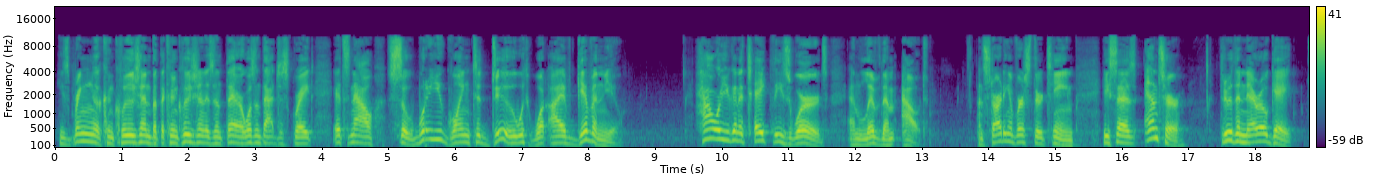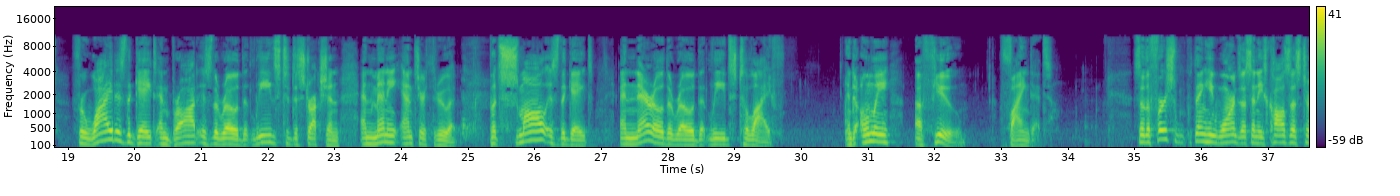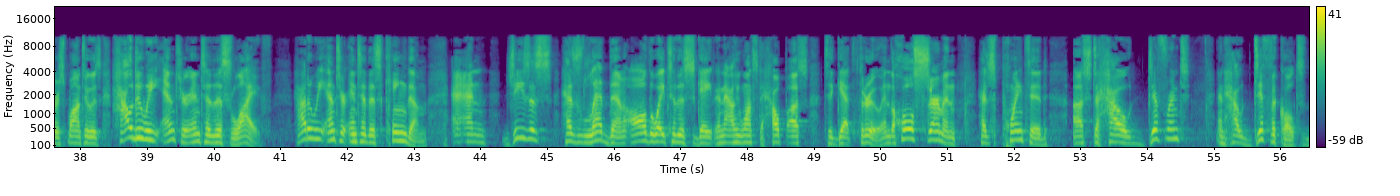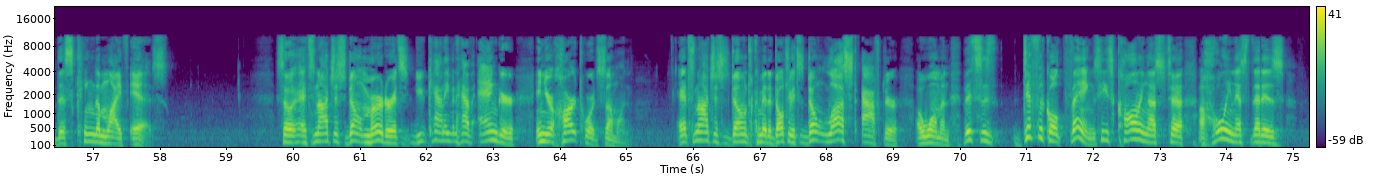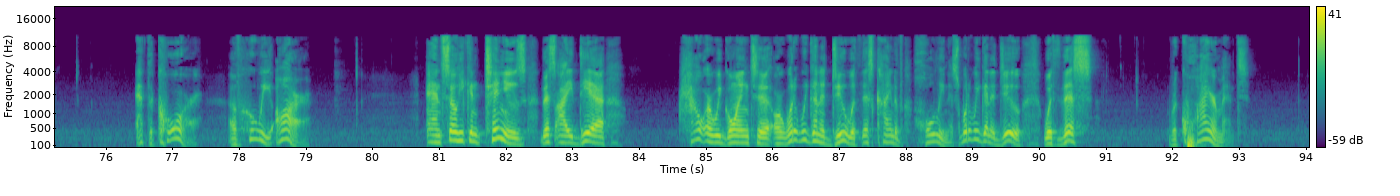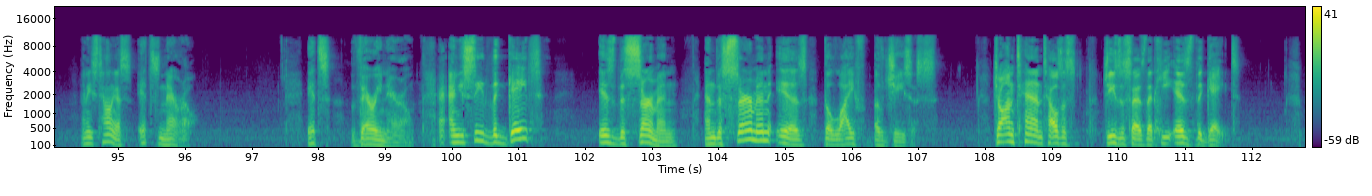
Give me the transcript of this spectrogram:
He's bringing a conclusion, but the conclusion isn't there. Wasn't that just great? It's now, so what are you going to do with what I've given you? How are you going to take these words and live them out? And starting in verse 13, he says, enter through the narrow gate, for wide is the gate and broad is the road that leads to destruction, and many enter through it. But small is the gate and narrow the road that leads to life, and only a few find it. So the first thing he warns us and he calls us to respond to is, how do we enter into this life? How do we enter into this kingdom? And Jesus has led them all the way to this gate and now he wants to help us to get through. And the whole sermon has pointed us to how different and how difficult this kingdom life is. So it's not just don't murder, it's you can't even have anger in your heart towards someone. It's not just don't commit adultery, it's don't lust after a woman. This is difficult things. He's calling us to a holiness that is at the core of who we are. And so he continues this idea how are we going to, or what are we going to do with this kind of holiness? What are we going to do with this requirement? And he's telling us it's narrow. It's very narrow. And you see, the gate is the sermon, and the sermon is the life of Jesus. John 10 tells us, Jesus says that he is the gate.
